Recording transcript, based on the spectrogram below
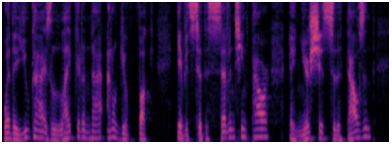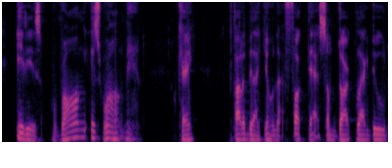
Whether you guys like it or not, I don't give a fuck if it's to the 17th power and your shit's to the thousandth. It is wrong is wrong, man. Okay? If I'd be like, yo, not fuck that. Some dark black dude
